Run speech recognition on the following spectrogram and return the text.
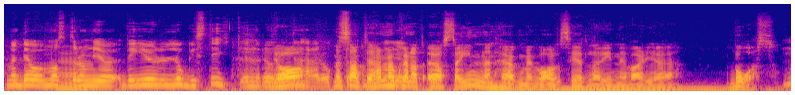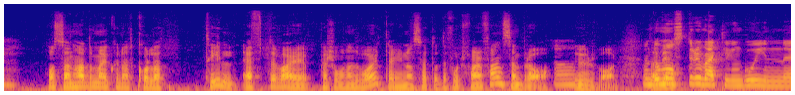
Men då måste de ju, det är ju logistiken runt Ja, det här också. men samtidigt hade man är- kunnat ösa in en hög med valsedlar in i varje bås. Mm. Och sen hade man ju kunnat kolla till efter varje person hade varit där inne och sett att det fortfarande fanns en bra urval. Men Det då hade- måste du verkligen gå in eh,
